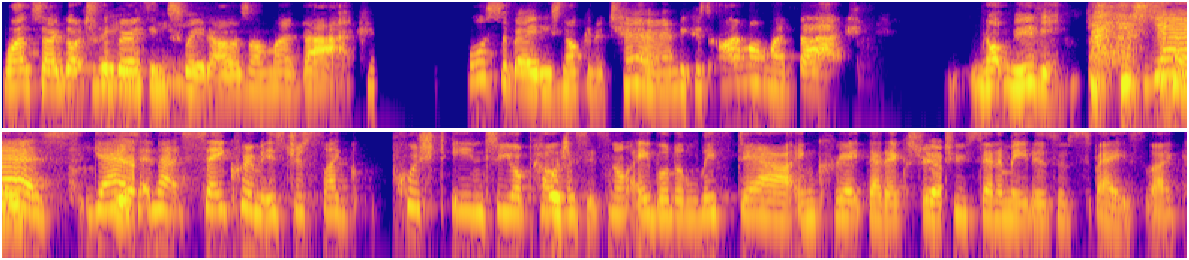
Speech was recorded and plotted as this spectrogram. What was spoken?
Once I got to the birthing suite, I was on my back. Of course, the baby's not going to turn because I'm on my back, not moving. so, yes, yes. Yeah. And that sacrum is just like pushed into your pelvis. It's not able to lift out and create that extra yeah. two centimeters of space. Like,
